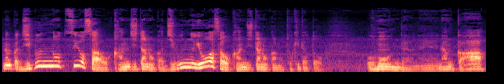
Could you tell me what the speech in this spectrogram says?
なんか自分の強さを感じたのか自分の弱さを感じたのかの時だと思うんだよね。なんかあ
